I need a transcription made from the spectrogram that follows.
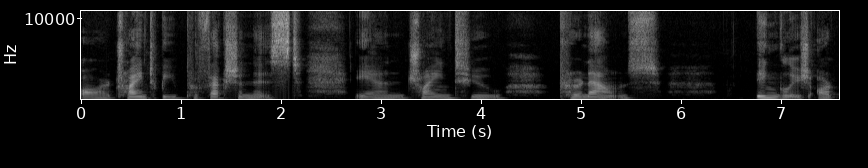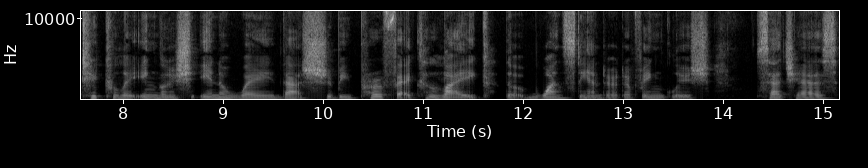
are trying to be perfectionist and trying to pronounce English, articulate English in a way that should be perfect, like the one standard of English, such as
